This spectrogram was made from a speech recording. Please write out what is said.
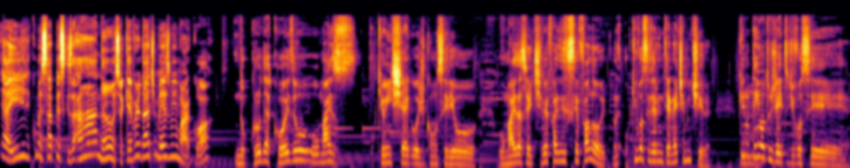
e aí começar a pesquisar. Ah, não, isso aqui é verdade mesmo, hein, Marco? Ó, No cru da coisa, o, o mais. O que eu enxergo hoje como seria o, o mais assertivo é fazer isso que você falou. O que você vê na internet é mentira. Porque não tem outro jeito de você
